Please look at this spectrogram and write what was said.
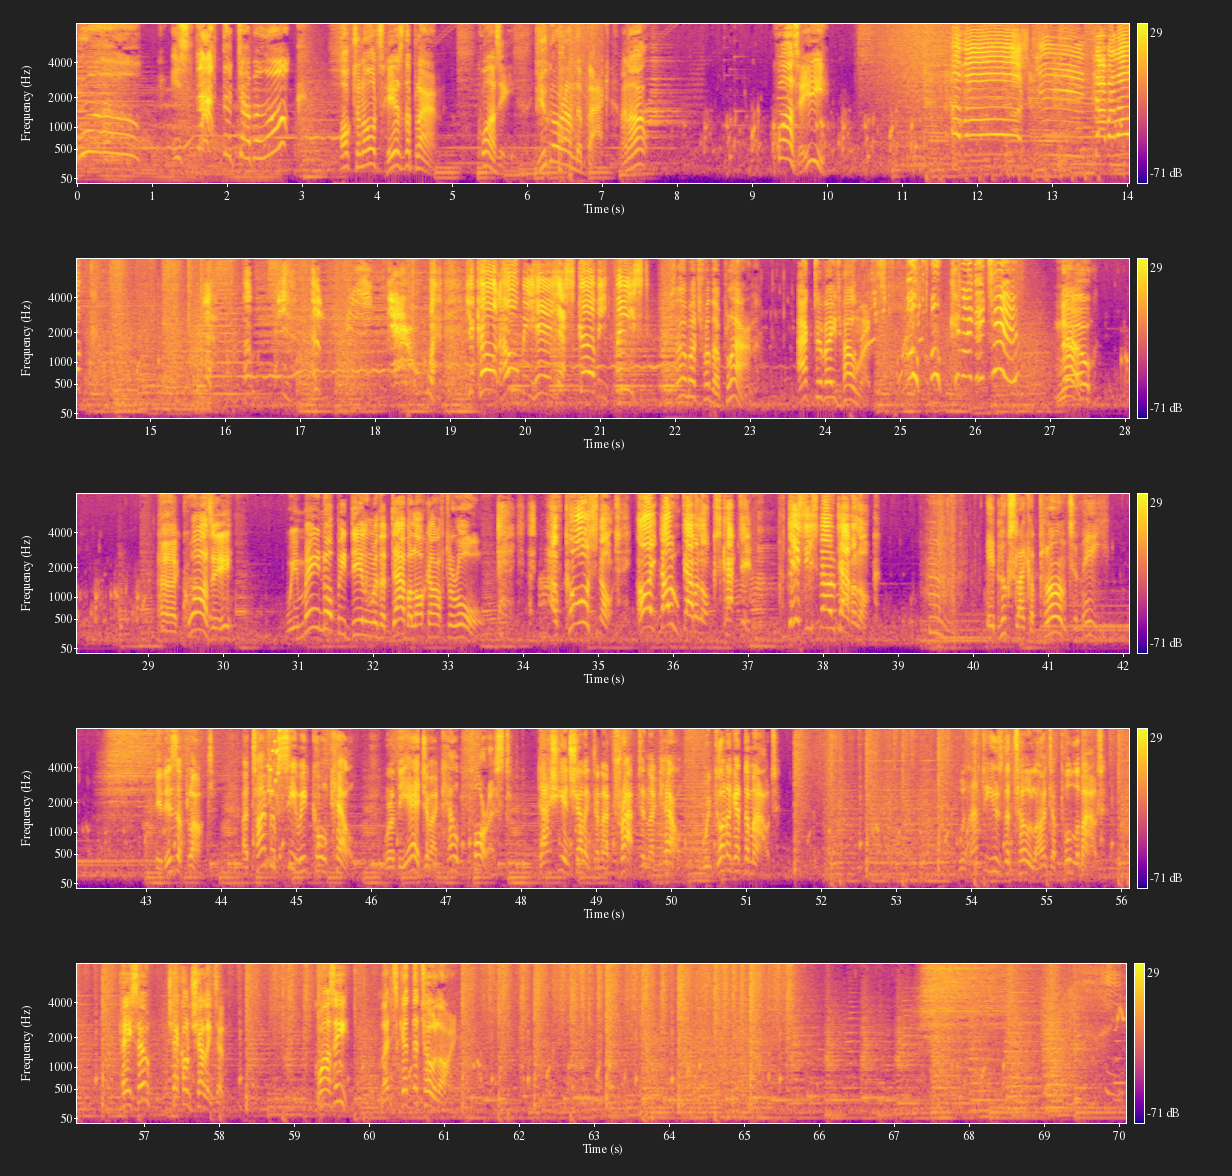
Whoa! Is that the double lock? Octonauts, here's the plan. Quasi, you go around the back, and I'll. Quasi! Avast ye double Dabalok! You can't hold me here, you scurvy beast! So much for the plan. Activate helmets. Oh, oh, can I go too? No. Uh, Quasi, we may not be dealing with a Dabalok after all. Of course not! I know Dabalok's captain! This is no Dabalok! Hmm. It looks like a plant to me. It is a plant, a type of seaweed called kelp. We're at the edge of a kelp forest. Dashy and Shellington are trapped in the kelp. We've got to get them out. We'll have to use the tow line to pull them out. Peso, check on Shellington. Quasi, let's get the tow line.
